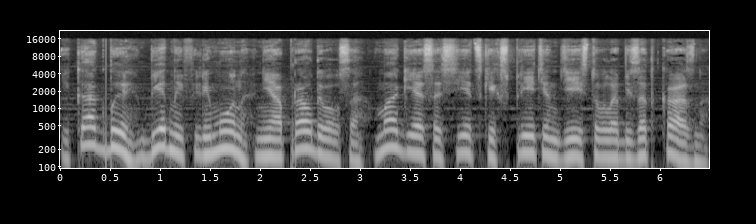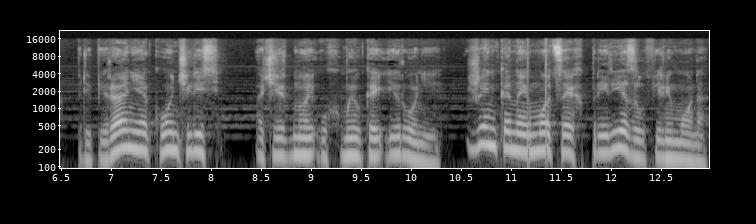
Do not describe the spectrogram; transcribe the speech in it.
И как бы бедный Филимон не оправдывался, магия соседских сплетен действовала безотказно. Припирания кончились очередной ухмылкой иронии. Женька на эмоциях прирезал Филимона,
